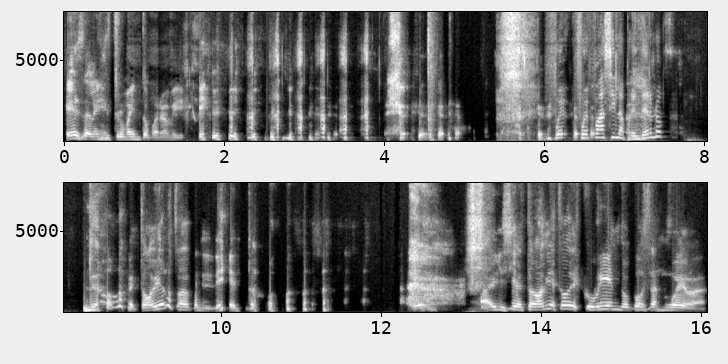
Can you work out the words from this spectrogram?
es el instrumento para mí. ¿Fue, ¿Fue fácil aprenderlo? No, todavía lo estoy aprendiendo. Ay, sí, todavía estoy descubriendo cosas nuevas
